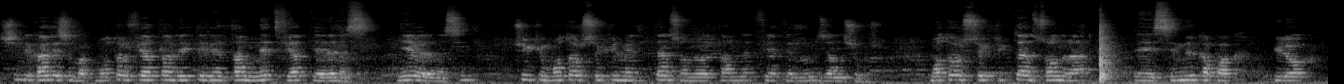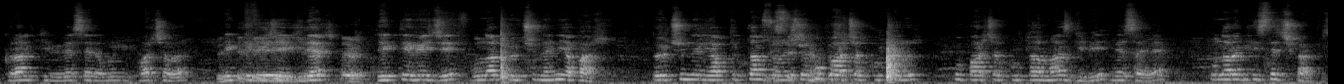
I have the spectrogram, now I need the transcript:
Şimdi kardeşim bak motor fiyatları bekleyen tam net fiyat veremez. Niye veremezsin? Çünkü motor sökülmedikten sonra tam net fiyat vermemiz yanlış olur. Motor söktükten sonra e, sindir kapak, blok, krank gibi vesaire bunun gibi parçalar rektifiyeciye gider. Evet. Rektifici bunların ölçümlerini yapar. Ölçümlerini yaptıktan sonra Liste işte bu çıkartır. parça kurtarır, bu parça kurtarmaz gibi vesaire. Bunlara bir liste çıkartır.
